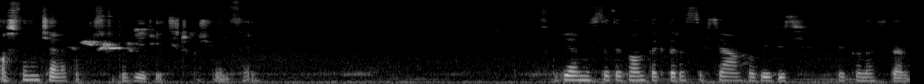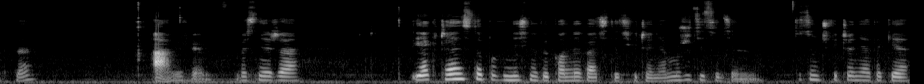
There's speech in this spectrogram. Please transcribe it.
o swoim ciele po prostu dowiedzieć, czegoś więcej. Zgubiłam niestety wątek, teraz co chciałam powiedzieć jako następne. A, już wiem. Właśnie, że jak często powinniśmy wykonywać te ćwiczenia? Możecie codziennie. To są ćwiczenia takie,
